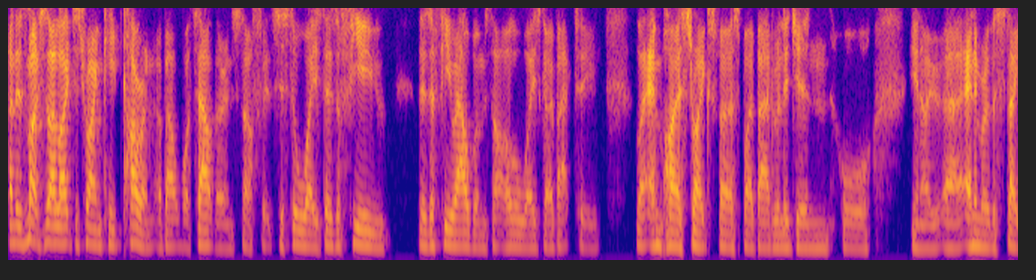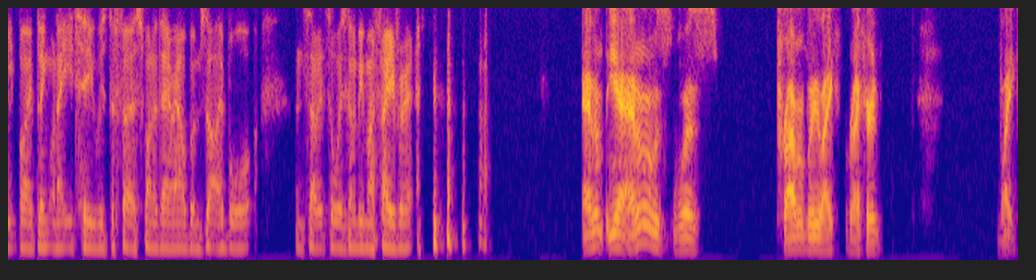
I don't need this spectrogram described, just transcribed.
and as much as I like to try and keep current about what's out there and stuff, it's just always there's a few there's a few albums that I'll always go back to, like Empire Strikes First by Bad Religion, or you know, uh, Enema of the State by Blink One Eighty Two was the first one of their albums that I bought, and so it's always going to be my favorite. Adam yeah Enema was was probably like record like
